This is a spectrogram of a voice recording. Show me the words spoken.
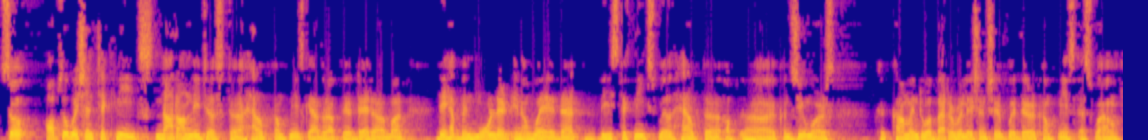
So observation techniques not only just help companies gather up their data, but they have been molded in a way that these techniques will help the consumers come into a better relationship with their companies as well.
